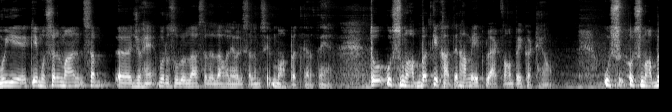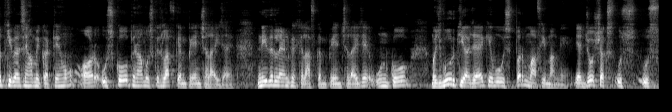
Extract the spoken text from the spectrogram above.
वो ये कि मुसलमान सब जो हैं, वो रसूलुल्लाह सल्लल्लाहु अलैहि वसल्लम से मोहब्बत करते हैं। तो उस मोहब्बत की खातिर हम एक प्लेटफॉर्म पे इकट्ठे हों। उस उस मोहब्बत की वजह से हम इकट्ठे हों और उसको फिर हम उसके ख़िलाफ़ कैंपेन चलाई जाए। नीदरलैंड के ख़िलाफ़ कैंपेन चलाई जाए। उनको मजबूर किया जाए कि वो इस पर माफ़ी मांगे या जो शख्स उस उस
